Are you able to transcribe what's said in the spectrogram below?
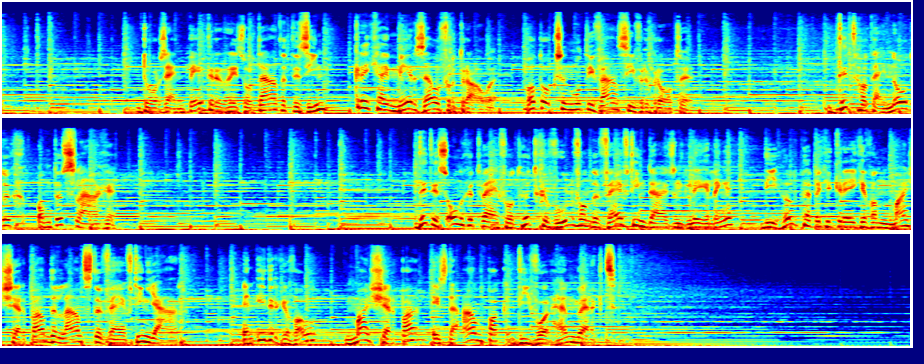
Door zijn betere resultaten te zien, kreeg hij meer zelfvertrouwen, wat ook zijn motivatie vergrootte. Dit had hij nodig om te slagen. Dit is ongetwijfeld het gevoel van de 15.000 leerlingen die hulp hebben gekregen van MySherpa de laatste 15 jaar. In ieder geval, MySherpa is de aanpak die voor hem werkt.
